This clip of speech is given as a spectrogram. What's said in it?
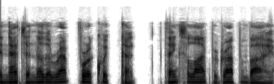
And that's another wrap for a quick cut. Thanks a lot for dropping by.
